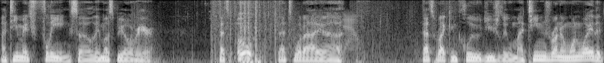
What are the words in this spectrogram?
My teammate's fleeing, so they must be over here. That's, oh! That's what I, uh, that's what I conclude usually. When my team's running one way, the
